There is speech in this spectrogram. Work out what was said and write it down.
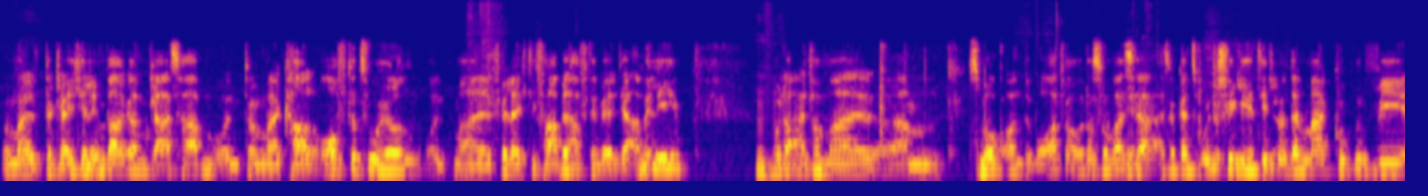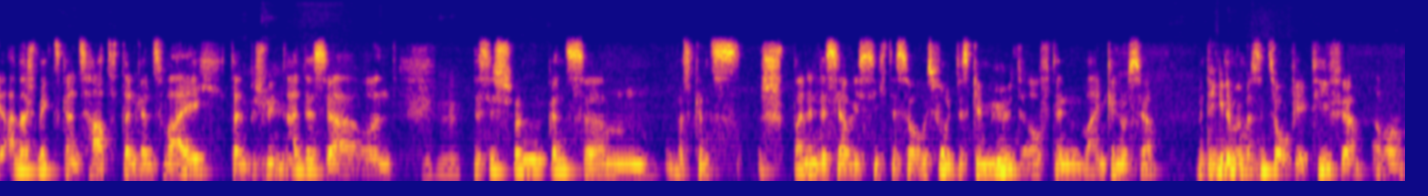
und mal der gleiche Lemberger im Glas haben und mal Karl Orff dazu hören und mal vielleicht die fabelhafte Welt der Amelie Mhm. Oder einfach mal ähm, Smoke on the Water oder sowas, ja. ja. Also ganz unterschiedliche Titel und dann mal gucken, wie einmal schmeckt es ganz hart, dann ganz weich, dann beschwingt ein das, ja. Und mhm. das ist schon ganz ähm, was ganz Spannendes, ja, wie sich das so auswirkt, das Gemüt auf den Weingenuss, ja. Man denkt immer, wir sind so objektiv, ja, aber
